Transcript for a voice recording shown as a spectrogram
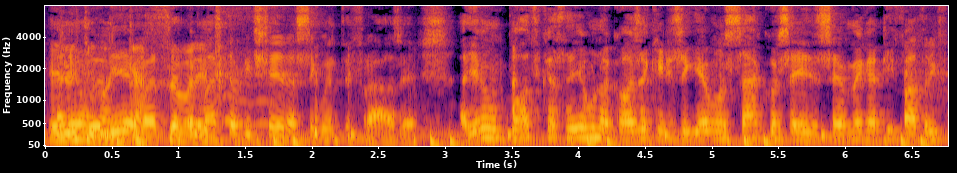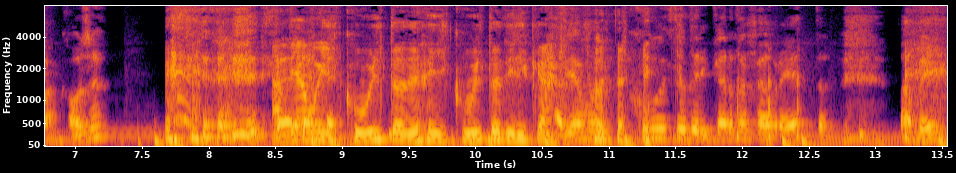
E andiamo lì e Matteo, Matteo dice la seguente frase, abbiamo un podcast, abbiamo una cosa che ti seguiamo un sacco, sei, sei mega tifato, rifà, cosa? Abbiamo il culto, il culto, di Riccardo. Abbiamo il culto di Riccardo Fabretto. Vabbè.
